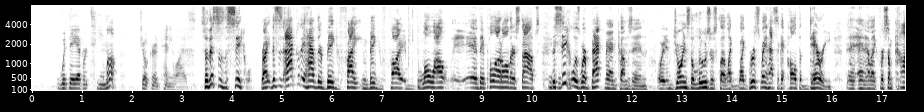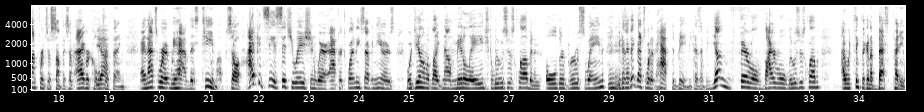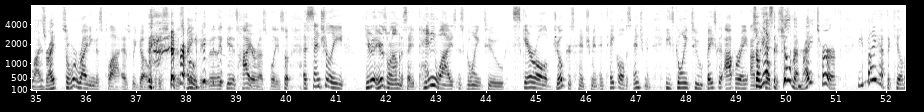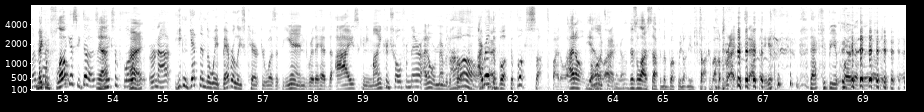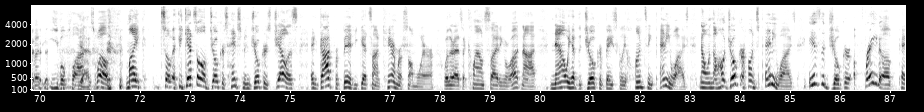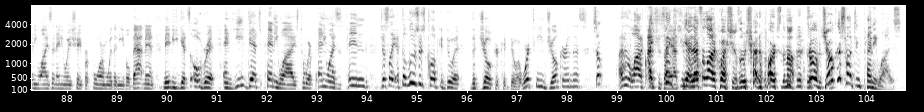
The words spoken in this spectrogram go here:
would they ever team up, Joker and Pennywise? So this is the sequel, right? This is after they have their big fight and big fight blowout. eh, They pull out all their stops. The sequel is where Batman comes in or and joins the Losers Club. Like like Bruce Wayne has to get called to Derry and, and like for some conference or something, some agriculture Yeah. thing, and that's where we have this team up. So I could see a situation where after 27 years, we're dealing with like now middle aged Losers Club and an older Bruce Wayne because I think that's what it'd have to be. Because if a young feral viral Losers Club. I would think they're going to best Pennywise, right? So we're writing this plot as we go for this, this movie. Like, it's hire us, please. So essentially, here, here's what I'm going to say: Pennywise is going to scare all of Joker's henchmen and take all of his henchmen. He's going to basically operate on. So the he has to kill them, right? turf. He might have to kill them. Make yeah. them float? I guess he does. Yeah. He makes them float right. or not. He can get them the way Beverly's character was at the end, where they had the eyes. Can he mind control from there? I don't remember the book. Oh, I read the book. The book sucked, by the way. I don't. Yeah, a long time uh, ago. There's a lot of stuff in the book we don't need to talk about. Right, exactly. that could be a part of, a, of, an, of an evil plot Yeah. as well. Mike, so if he gets all of Joker's henchmen, Joker's jealous, and God forbid he gets on camera somewhere, whether as a clown sighting or whatnot. Now we have the Joker basically hunting Pennywise. Now, when the Joker hunts Pennywise, is the Joker afraid of Pennywise in any way, shape, or form with an evil Batman? Maybe he gets over it and he gets Pennywise to where Pennywise is pinned. Just like if the Losers Club could do it, the Joker could do it. We're Team Joker in this. So I There's a lot of questions I, think, asked you. yeah, in that's a lot of questions. Let me try to parse them out. so if Joker's hunting Pennywise,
